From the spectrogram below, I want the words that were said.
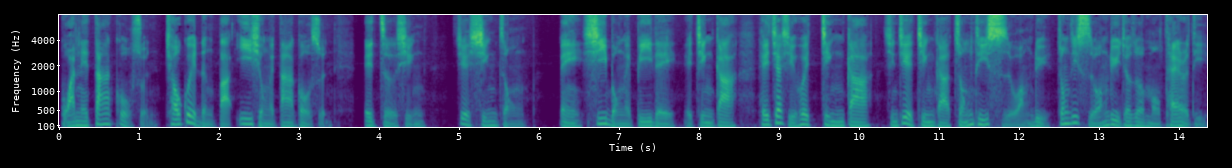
管的胆固醇超过两百以上的胆固醇会造成。这心脏病死亡的比例会增加，或者是会增加，甚至会增加总体死亡率。总体死亡率叫做 mortality，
